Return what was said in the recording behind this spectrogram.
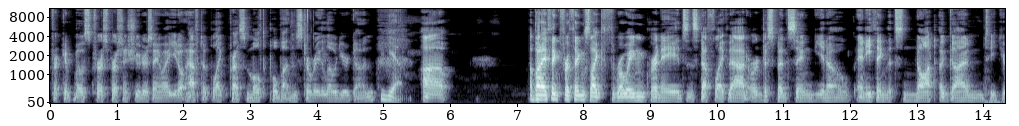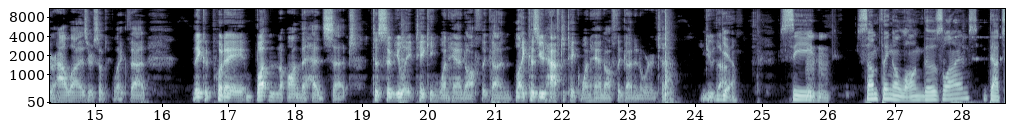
frickin' most first person shooters anyway. You don't have to like press multiple buttons to reload your gun. Yeah. Uh but I think for things like throwing grenades and stuff like that, or dispensing, you know, anything that's not a gun to your allies or something like that, they could put a button on the headset to simulate taking one hand off the gun. Like, because you'd have to take one hand off the gun in order to do that. Yeah. See, hmm something along those lines that's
